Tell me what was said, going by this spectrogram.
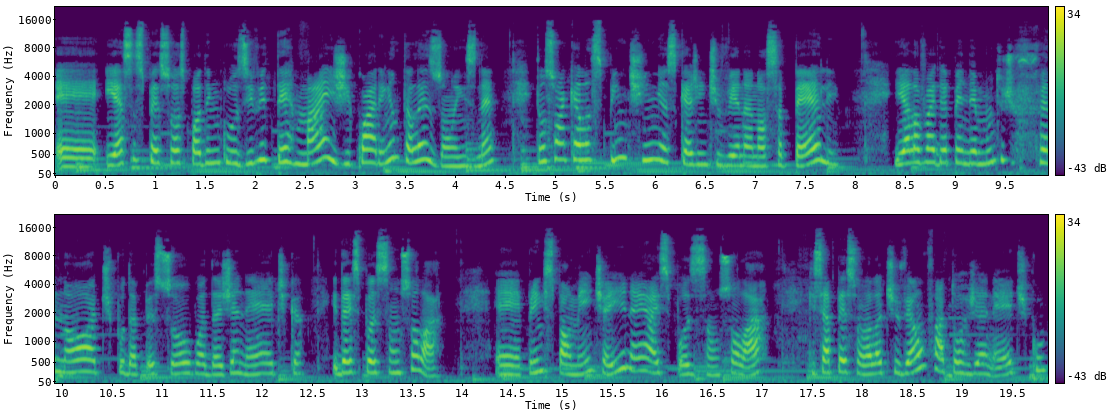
é, e essas pessoas podem inclusive ter mais de 40 lesões, né? Então são aquelas pintinhas que a gente vê na nossa pele e ela vai depender muito do fenótipo da pessoa, da genética e da exposição solar é, principalmente aí, né, a exposição solar, que se a pessoa ela tiver um fator genético,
